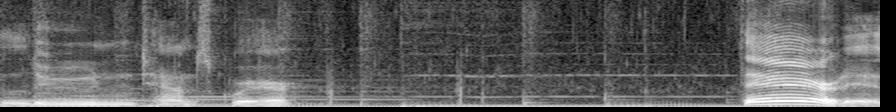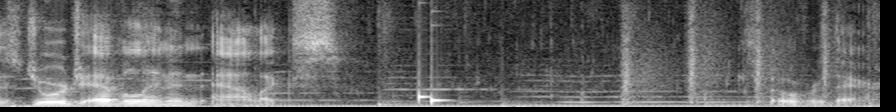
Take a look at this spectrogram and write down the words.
Saloon, Town Square. There it is. George, Evelyn, and Alex. It's over there.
